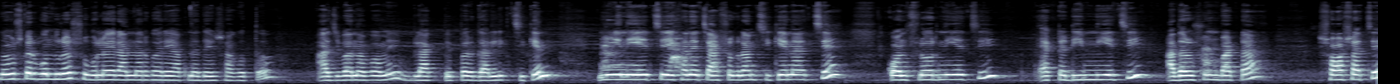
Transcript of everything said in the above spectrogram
নমস্কার বন্ধুরা সুবলয় রান্নার ঘরে আপনাদের স্বাগত। আজ বানাবো আমি ব্ল্যাক পেপার গার্লিক চিকেন নিয়ে নিয়েছি, এখানে চারশো গ্রাম চিকেন আছে কর্নফ্লোর নিয়েছি, একটা ডিম নিয়েছি, আদা রসুন বাটা, সস আছে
